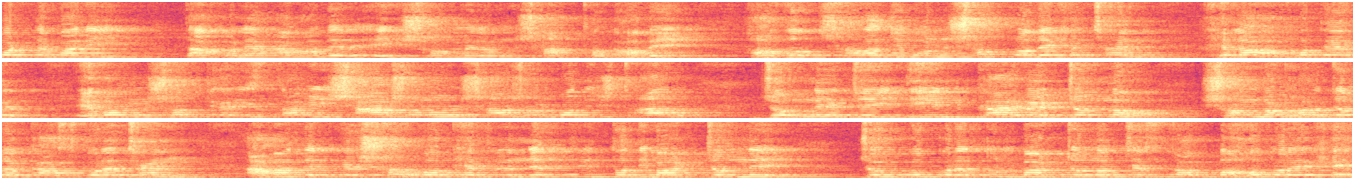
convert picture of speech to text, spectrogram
করতে পারি, তাহলে আমাদের এই সম্মেলন সার্থক হবে। হজরত সারা জীবন স্বপ্ন দেখেছেন খেলাফতের এবং সত্যিকার ইসলামী শাসন ও শাসন প্রতিষ্ঠার জন্য যেই দিন কায়েমের জন্য সংগঠনের জন্য কাজ করেছেন, আমাদেরকে সর্বক্ষেত্রে নেতৃত্ব দিবার জন্য যোগ্য করে তুলবার জন্য চেষ্টা অব্যাহত রেখে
